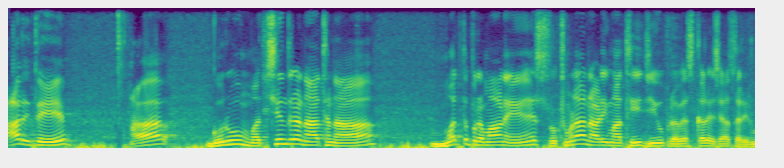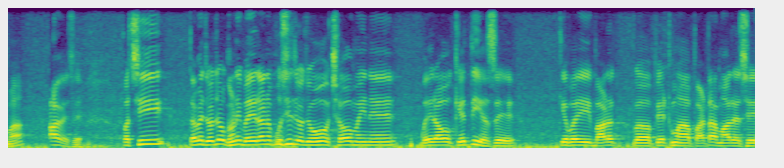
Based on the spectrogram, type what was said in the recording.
આ રીતે આ ગુરુ મચ્છેન્દ્રનાથના મત પ્રમાણે સૂક્ષ્મણા નાડીમાંથી જીવ પ્રવેશ કરે છે, આ શરીરમાં આવે છે. પછી તમે જોજો, ઘણી બૈરાને પૂછી જોજો છ મહિને બૈરાઓ કહેતી હશે કે ભાઈ, બાળક પેટમાં પાટા મારે છે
